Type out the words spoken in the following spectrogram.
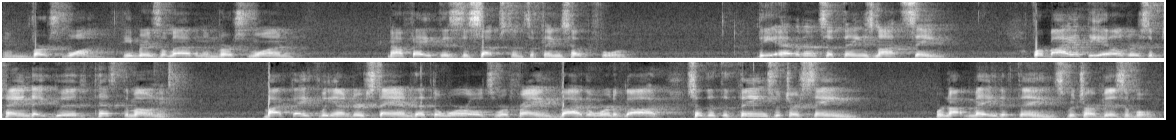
and verse 1. Hebrews 11 and verse 1 now, faith is the substance of things hoped for, the evidence of things not seen. For by it the elders obtained a good testimony. By faith we understand that the worlds were framed by the Word of God, so that the things which are seen were not made of things which are visible.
